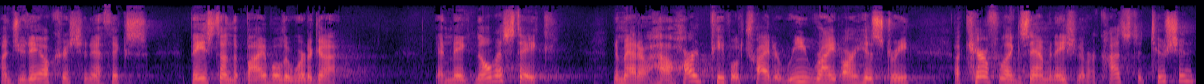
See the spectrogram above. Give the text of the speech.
on Judeo Christian ethics based on the Bible, the Word of God. And make no mistake, no matter how hard people try to rewrite our history, a careful examination of our Constitution,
